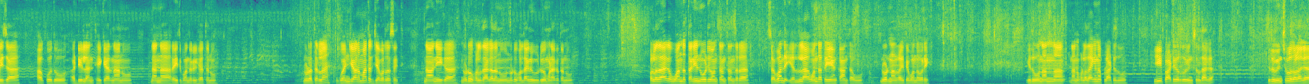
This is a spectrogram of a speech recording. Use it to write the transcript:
ಬೀಜ ಹಾಕೋದು ಅಡ್ಡಿಲ್ಲ ಅಂತ ಹೇಳ್ಯಾರ ನಾನು. ನನ್ನ ರೈತ ಬಾಂಧವ್ರಿಗೆ ಹೇಳ್ತಾನು. ನೋಡತ್ತಾರಲ್ಲ, ಗೊಂಜಾಳ ಮಾತ್ರ ಜಬರ್ದಸ್ತ್ ಐತಿ. ನಾನೀಗ ನೋಡು ಹೊಲದಾಗ ಅದನು, ನೋಡು ಹೊಲದಾಗ ವಿಡಿಯೋ ಮಾಡಕತ್ತಾನು. ಹೊಲದಾಗ ಒಂದು ತನಿ ನೋಡಿವು ಅಂತಂತಂದ್ರೆ ಸಂಬಂಧ ಎಲ್ಲ ಒಂದ ತೈ ಹಂಗೆ ಕಾಣ್ತಾವು. ನೋಡಿ ನಾನು ರೈತ ಬಂದವ್ರಿ. ಇದು ನನ್ನ ನನ್ನ ಹೊಲದಾಗಿನ ಪ್ಲಾಟ್ ಇದು. ಈ ಪ್ಲಾಟ್ ಇರೋದು ಇನ್ಸುಲ್ದಾಗ ಇದು ಇನ್ಸಲದೊಳಗೆ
